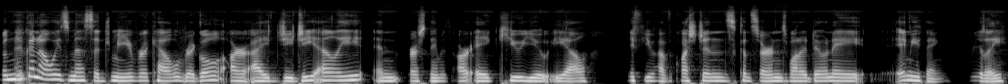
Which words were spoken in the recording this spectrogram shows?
And you can always message me, Raquel Riggle, R I G G L E, and first name is R A Q U E L. If you have questions, concerns, want to donate, anything really.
